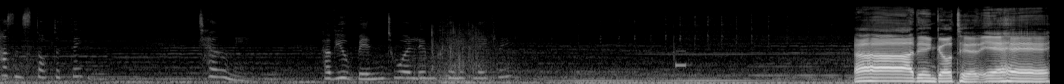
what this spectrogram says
hasn't stopped a thing. Tell me, have you been to a limb clinic lately? Ah, I didn't go to it. Yeah.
